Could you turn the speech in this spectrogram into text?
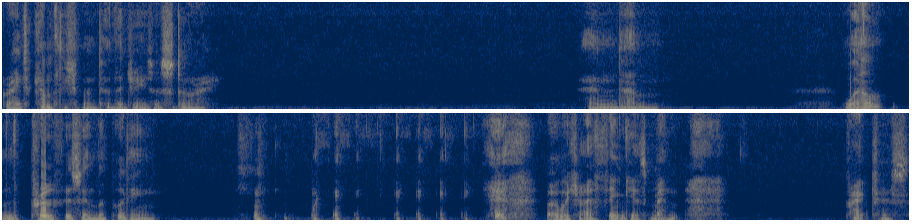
great accomplishment of the Jesus story. And, um, well, the proof is in the pudding. By which I think is meant practice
